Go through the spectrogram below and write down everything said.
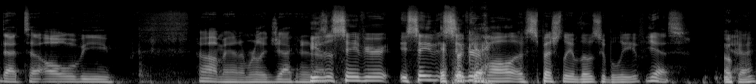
that uh, all will be. Oh man, I'm really jacking it he's up. a savior. A savior, It's savior okay. of all, especially of those who believe. yes. Okay.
